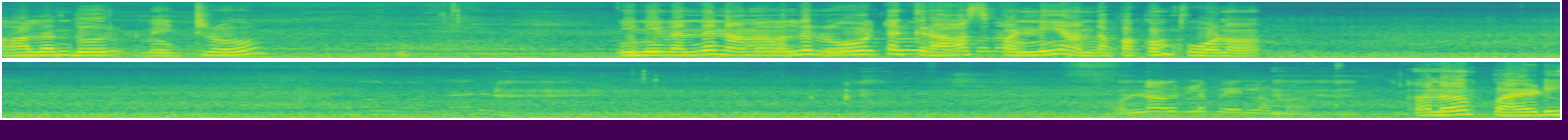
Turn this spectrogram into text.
ஆலந்தூர் மெட்ரோ. இனி வந்து நம்ம வந்து ரோட்டை கிராஸ் பண்ணி அந்த பக்கம் போனோம். ஒன் ஹவரில் போயிடலாமா? ஆனால் படி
